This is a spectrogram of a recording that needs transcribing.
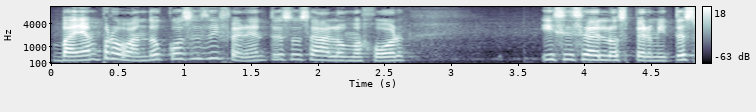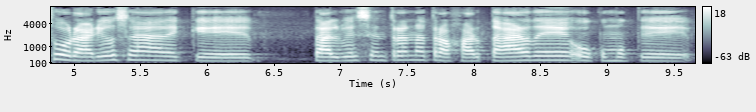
vayan probando cosas diferentes, o sea, a lo mejor, y si se los permite su horario, o sea, de que tal vez entran a trabajar tarde o como que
